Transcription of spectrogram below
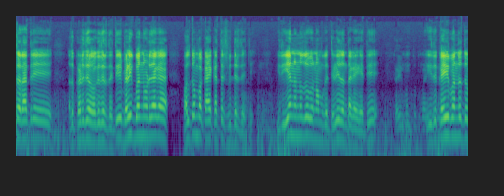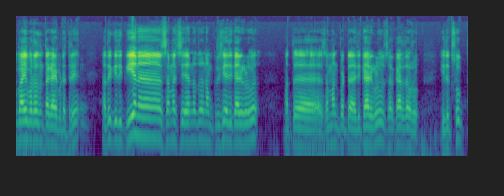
ಸರ್ ರಾತ್ರಿ ಅದು ಕಡಿದು ಒಗೆದಿರ್ತೈತಿ. ಬೆಳಿಗ್ಗೆ ಬಂದು ನೋಡಿದಾಗ ಹೊಲ ತುಂಬ ಕಾಯಿ ಕತ್ತರಿಸಿ ಬಿದ್ದಿರ್ತೈತಿ. ಇದು ಏನು ಅನ್ನೋದು ನಮ್ಗೆ ತಿಳಿದಂತಾಗ ಆಗೈತಿ. ಇದು ಕೈ ಬಂದದ್ದು ಬಾಯಿ ಬರೋದಂತ ಆಗ್ಬಿಟ್ಟೈತೆ ರೀ ಅದಕ್ಕೆ ಇದಕ್ಕೆ ಏನು ಸಮಸ್ಯೆ ಅನ್ನೋದು ನಮ್ಮ ಕೃಷಿ ಅಧಿಕಾರಿಗಳು ಮತ್ತು ಸಂಬಂಧಪಟ್ಟ ಅಧಿಕಾರಿಗಳು ಸರ್ಕಾರದವರು ಇದಕ್ಕೆ ಸೂಕ್ತ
